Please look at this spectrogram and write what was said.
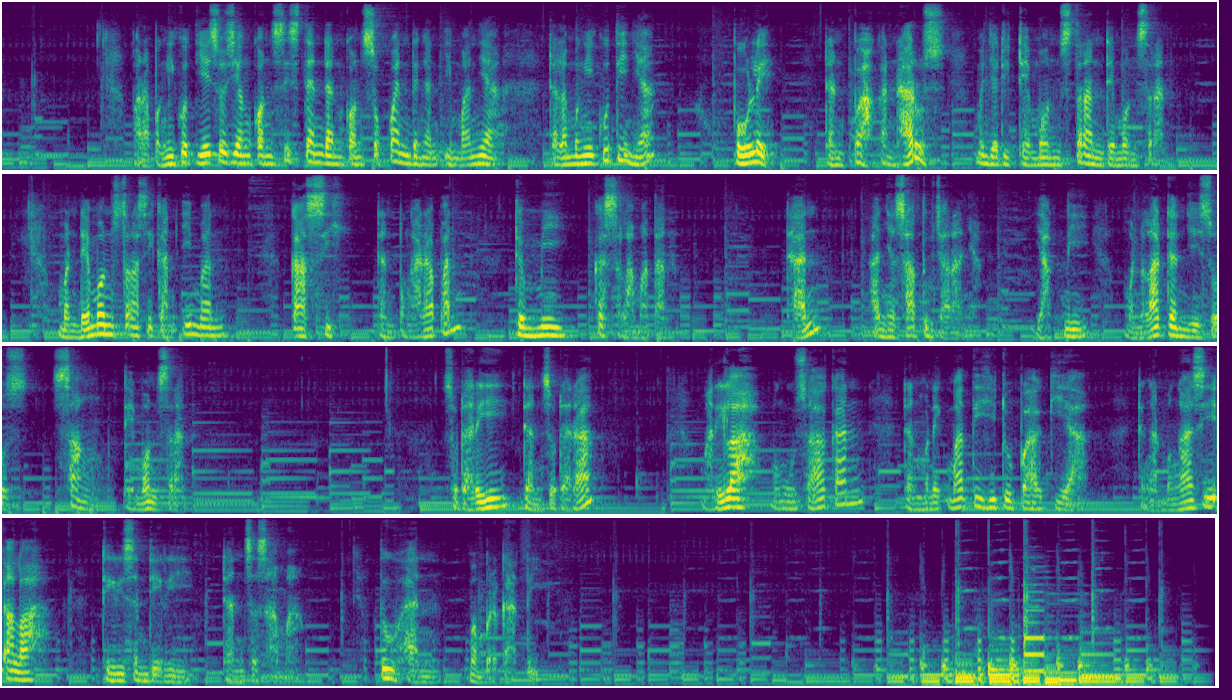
Para pengikut Yesus yang konsisten dan konsekuen dengan imannya dalam mengikutinya boleh dan bahkan harus menjadi demonstran-demonstran. Mendemonstrasikan iman, kasih, dan pengharapan demi keselamatan. Dan hanya satu caranya, yakni meneladan Yesus sang demonstran. Saudari dan saudara, marilah mengusahakan dan menikmati hidup bahagia dengan mengasihi Allah, diri sendiri, dan sesama. Tuhan memberkati. Thank you.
